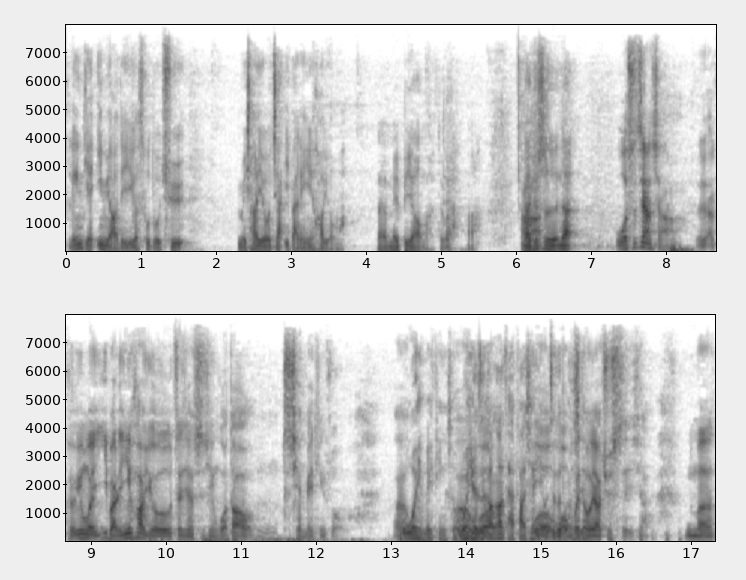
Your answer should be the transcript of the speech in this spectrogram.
零点一秒的一个速度去每箱油加一百零一号油吗？呃，没必要嘛，对吧？啊，那就是那我是这样想啊，呃，可因为一百零一号油这件事情，我到之前没听说。呃，我也没听说，呃我也是刚刚才发现有这个我东西。我回头要去试一下。那么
